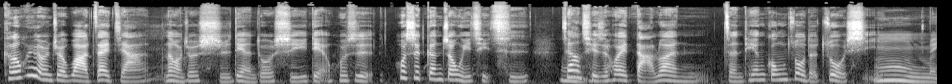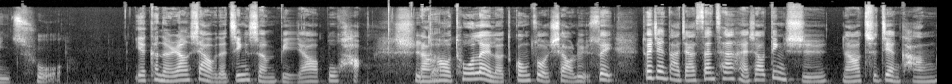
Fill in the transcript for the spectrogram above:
可能会有人觉得哇，在家那我就十点多、十一点，或是或是跟中午一起吃，这样其实会打乱整天工作的作息。嗯，没错，也可能让下午的精神比较不好，是然后拖累了工作效率。所以推荐大家三餐还是要定时，然后吃健康。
